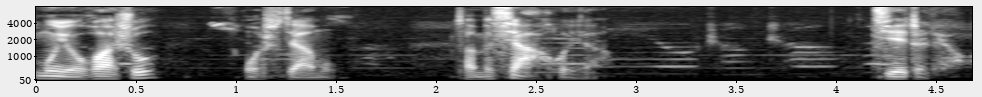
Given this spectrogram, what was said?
木有话说，我是佳木，咱们下回啊，接着聊。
